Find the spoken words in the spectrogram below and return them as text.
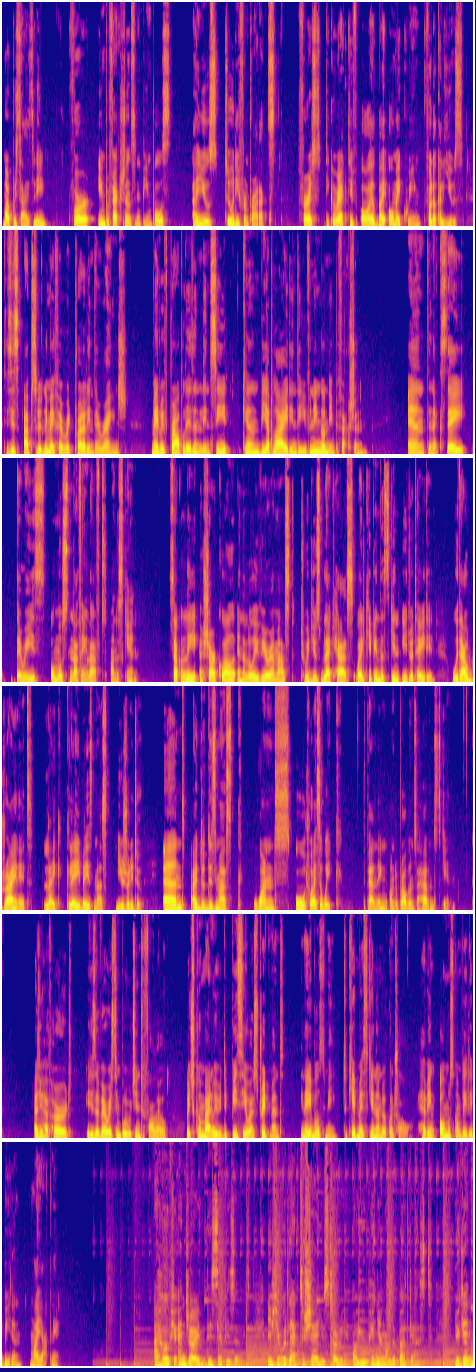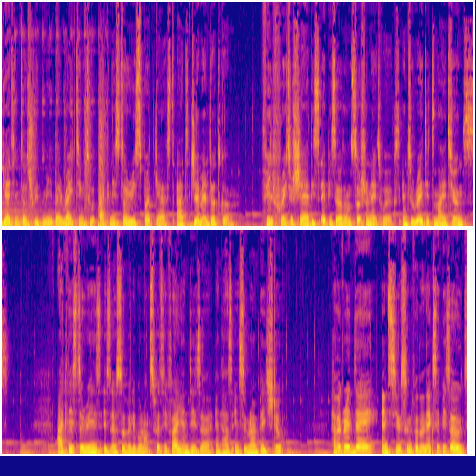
More precisely, for imperfections and pimples, I use two different products. First, the corrective oil by My Cream for local use. This is absolutely my favorite product in their range. Made with propolis and linseed, it can be applied in the evening on the imperfection. And the next day, there is almost nothing left on the skin. Secondly, a charcoal and aloe vera mask to reduce blackheads while keeping the skin hydrated without drying it, like clay based masks usually do. And I do this mask once or twice a week depending on the problems I have in the skin. As you have heard, it is a very simple routine to follow, which combined with the PCOS treatment enables me to keep my skin under control, having almost completely beaten my acne. I hope you enjoyed this episode. If you would like to share your story or your opinion on the podcast, you can get in touch with me by writing to acne stories podcast at gmail.com. Feel free to share this episode on social networks and to rate it on iTunes. Acne Stories is also available on Spotify and Deezer and has Instagram page too. Have a great day and see you soon for the next episode.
